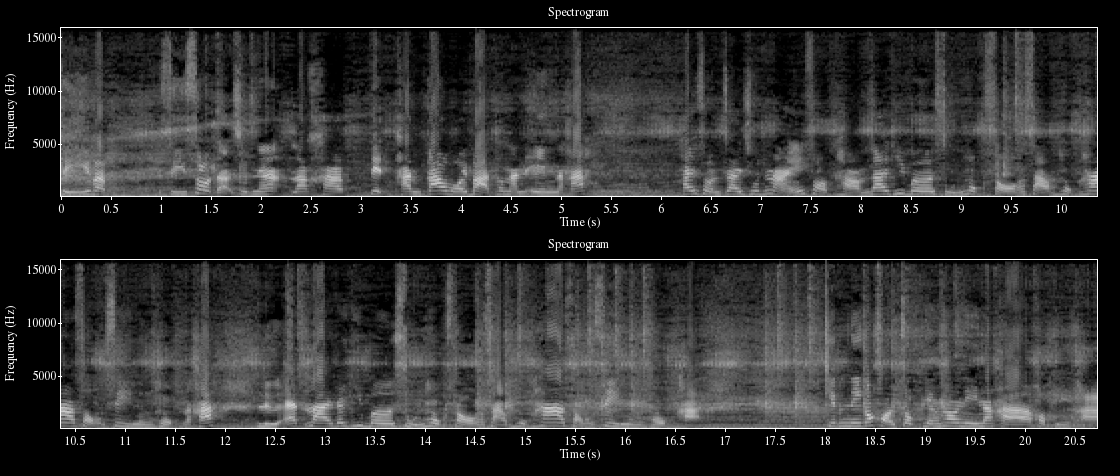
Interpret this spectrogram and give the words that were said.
สีแบบสีสดอะชุดนี้ราคา 7,900 บาทเท่านั้นเองนะคะ ใครสนใจชุดไหนสอบถามได้ที่เบอร์ 0623652416 นะคะ หรือแอดไลน์ได้ที่เบอร์ 0623652416 ค่ะ คลิปนี้ก็ขอจบเพียงเท่านี้นะคะ ขอบคุณค่ะ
